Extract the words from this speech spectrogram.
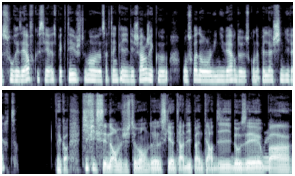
sous réserve que c'est respecté justement certains cahiers des charges et que on soit dans l'univers de ce qu'on appelle la chimie verte. D'accord. Qui fixe ces normes justement de ce qui est interdit, pas interdit, dosé ou pas?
